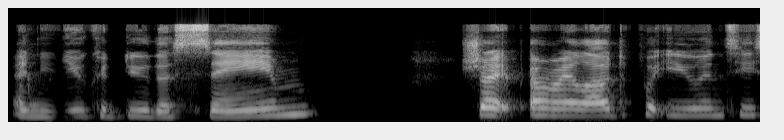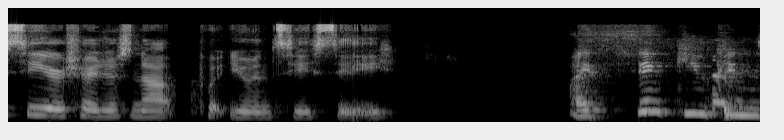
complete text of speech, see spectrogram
and you could do the same. Should I, am I allowed to put you in CC or should I just not put you in CC? I think you can.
